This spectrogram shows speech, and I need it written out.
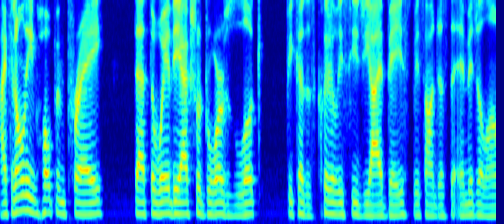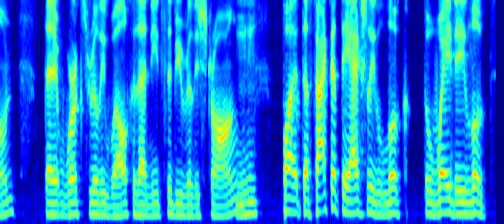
i can only hope and pray that the way the actual dwarves look because it's clearly cgi based based on just the image alone that it works really well because that needs to be really strong hmm but the fact that they actually look the way they looked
